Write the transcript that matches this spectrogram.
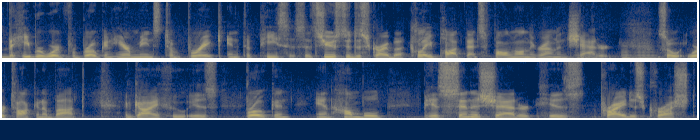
The Hebrew word for broken here means to break into pieces. It's used to describe a clay pot that's fallen on the ground and shattered. Mm-hmm. So we're talking about a guy who is broken and humbled. His sin is shattered, his pride is crushed.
